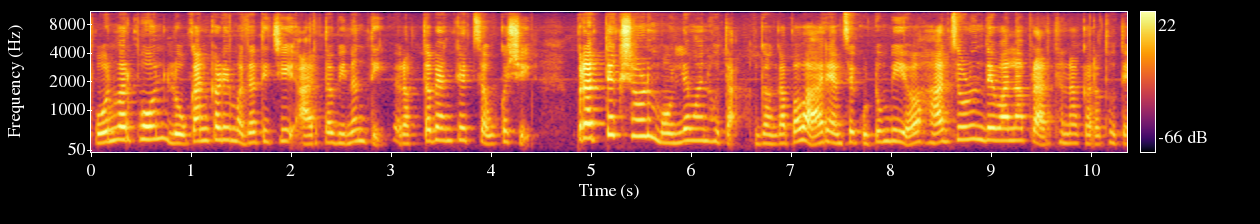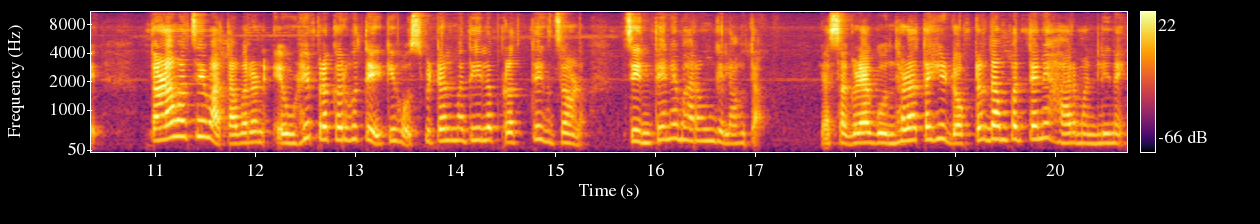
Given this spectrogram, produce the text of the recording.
फोनवर फोन लोकांकडे मदतीची आर्त विनंती रक्तबँकेत चौकशी. प्रत्येक क्षण मौल्यवान होता. गंगा पवार यांचे कुटुंबीय हात जोडून देवाला प्रार्थना करत होते. तणावाचे वातावरण एवढे प्रखर होते की हॉस्पिटलमधील प्रत्येक जण चिंतेने भारावून गेला होता. या सगळ्या गोंधळातही डॉक्टर दाम्पत्याने हार मानली नाही.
